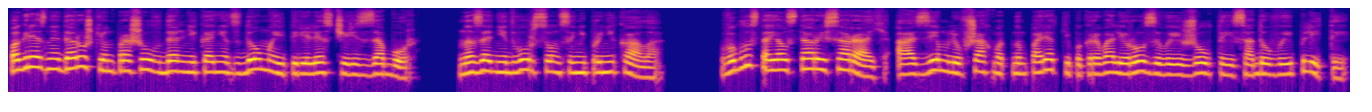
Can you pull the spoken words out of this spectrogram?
По грязной дорожке он прошел в дальний конец дома и перелез через забор. На задний двор солнце не проникало. В углу стоял старый сарай, а землю в шахматном порядке покрывали розовые и желтые садовые плиты.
